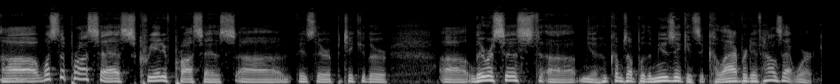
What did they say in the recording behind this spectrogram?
Uh, what's the process, creative process? Uh, is there a particular uh, lyricist? Uh, you know, who comes up with the music? Is it collaborative? How's that work?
